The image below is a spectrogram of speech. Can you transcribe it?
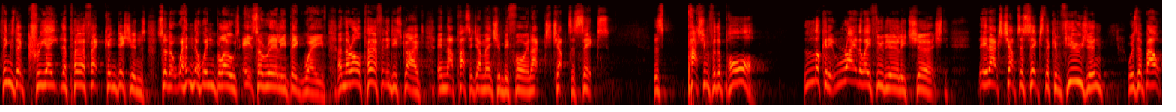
things that create the perfect conditions so that when the wind blows, it's a really big wave. And they're all perfectly described in that passage I mentioned before in Acts chapter 6. There's passion for the poor, Look at it right the way through the early church. In Acts chapter 6, the confusion was about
